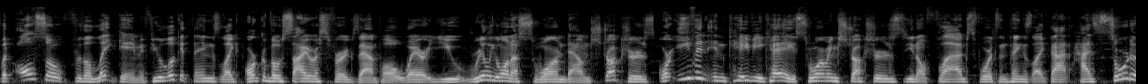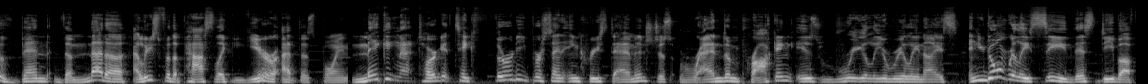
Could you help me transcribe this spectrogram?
but also for the late game. If you look at things like Ark of Osiris for example where you really want to swarm down structures or even in kvk swarming structures you know flags forts and things like that has sort of been the meta at least for the past like year at this point. Making that target take 30 percent increased damage just random procking is really really nice. And you don't really see this debuff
